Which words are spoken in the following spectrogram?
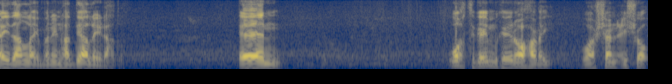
aydaan la imanin haddii aan la yidhaahdo wakhtiga iminka inoo hadhay waa shan cisho.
